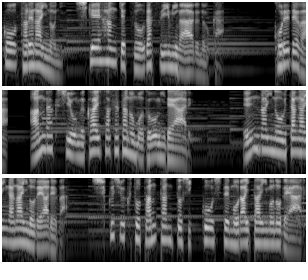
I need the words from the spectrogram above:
行されないのに死刑判決を出す意味があるのか。これでは安楽死を迎えさせたのも同義である。冤罪の疑いがないのであれば粛々と淡々と執行してもらいたいものである。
